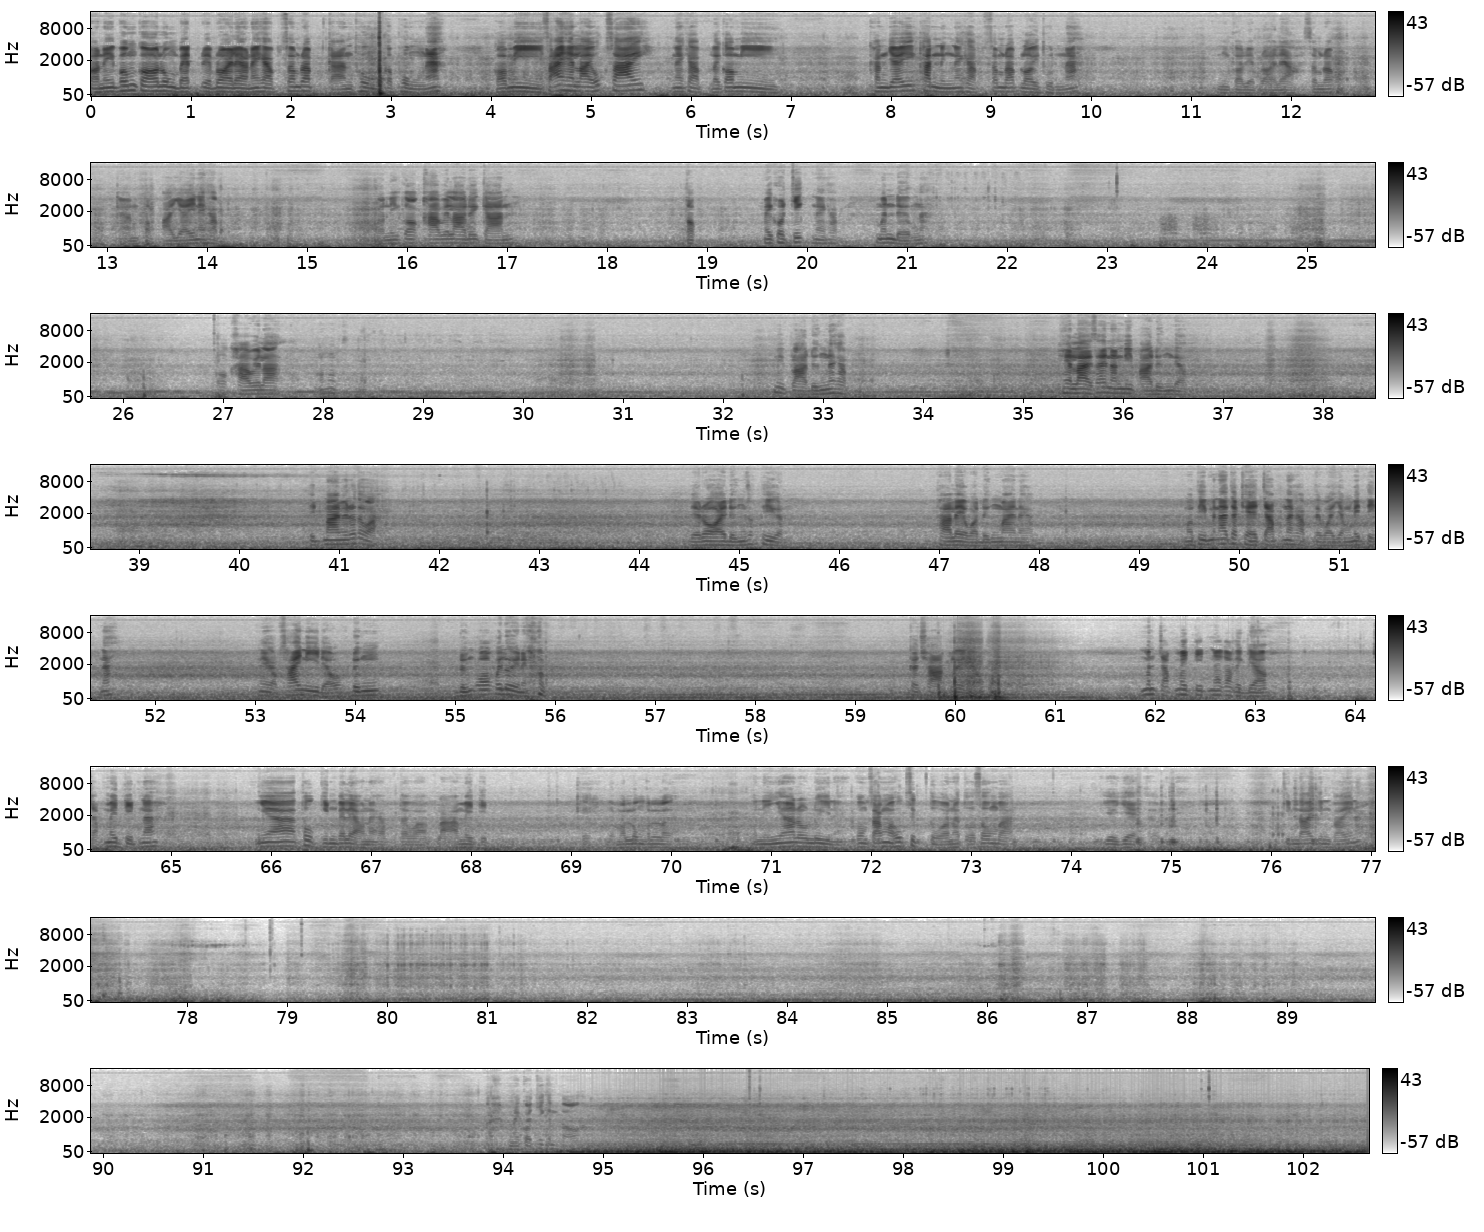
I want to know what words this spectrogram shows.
ตอนนี้ผมก็ลงแบตเรียบร้อยแล้วนะครับสำหรับการทุ่งกระพุงนะ ก็มีซ้ายแฮนไลน์หกซ้ายนะครับ แล้วก็มีคันย้อยคันหนึ่งนะครับสำหรับลอยถุนนะ นี่ก็เรียบร้อยแล้วสำหรับการตกปลาย้อยนะครับ ตอนนี้ก็คาเวลาด้วยการตกไมโครจิกนะครับเหมือนเดิมนะก็คาเวลามีปลาดึงนะครับแฮนด์ไลน์ไส้นั้นมีปลาดึงเดียว ติดไม้ไม่รู้แต่ว่าเดี๋ยวรอให้ดึงสักทีก่อนถ้าเรียกว่าดึงไม้นะครับบางทีมันน่าจะแขจับนะครับ แต่ว่ายังไม่ติดนะนี่กับซ้นี้เดี๋ยว ดึง ดึงออกไปเลยนะครับ กระชากเลยเดี๋ยวมันจับไม่ติดนะครับอีกเดียว จับไม่ติดนะเนี้ยทุกกินไปแล้วนะครับ แต่ว่าปลาไม่ติดโอเคเดี๋ยวมาลงกันเลย วันนี้เนื้อเราลุยเนี่ยผมสั่งมาหกสิบตัวนะ ตัวสองบาท เยอะแยะกินได้กินไปนะ ไม่กดจิกกันต่อ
